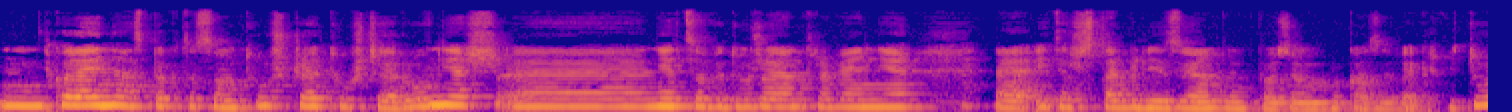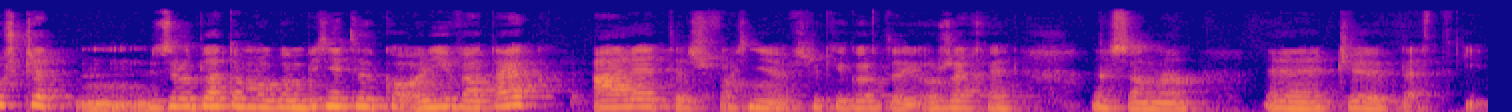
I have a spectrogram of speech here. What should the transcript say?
mm, kolejny aspekt to są tłuszcze. Tłuszcze również nieco wydłużają trawienie i też stabilizują ten poziom glukozy we krwi. Tłuszcze, mm, źródła to mogą być nie tylko oliwa, tak? Ale też właśnie wszelkiego rodzaju orzechy, nasiona e, czy pestki.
